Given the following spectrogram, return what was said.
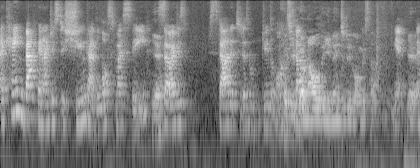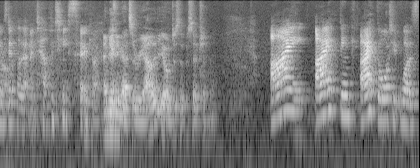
I came back and I just assumed I'd lost my speed. Yeah. So I just started to just do the longer stuff. Because you've gotten older, you need to do longer stuff. Yeah, Yeah, it was right. definitely that mentality. So Okay. And do you Yeah. think that's a reality or just a perception? I I think I thought it was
